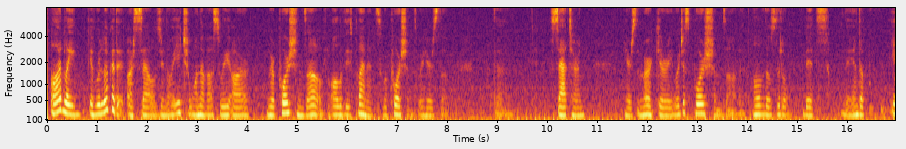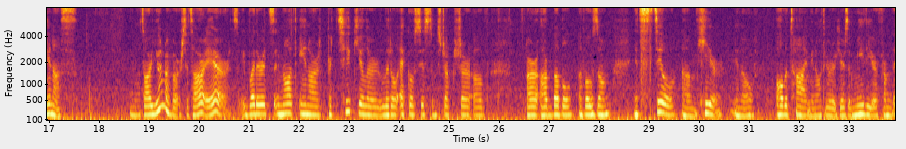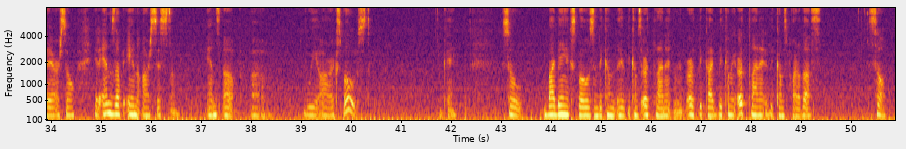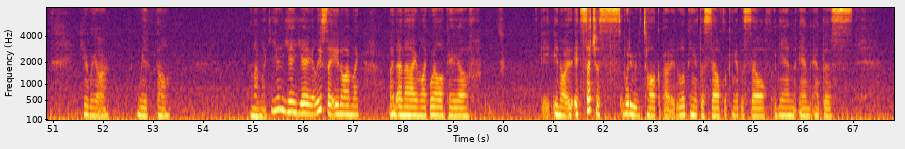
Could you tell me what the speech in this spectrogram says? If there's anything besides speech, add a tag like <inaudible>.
oddly, if we look at it ourselves, you know, each one of us, we are we're portions of all of these planets. We're portions. Where here's the the Saturn, Here's the mercury. We're just portions of it. All of those little bits, they end up in us. You know, it's our universe. It's our air. It's, whether it's not in our particular little ecosystem structure of our, our bubble of ozone, it's still um, here, you know, all the time, you know, through here's a meteor from there. So it ends up in our system, ends up, uh, we are exposed. Okay, so by being exposed and become it becomes Earth planet, Earth beca- becoming Earth planet, it becomes part of us. So here we are with, uh, and I'm like, yay, yay, yay. At least I, you know, I'm like, and, and I'm like, well, okay, uh, you know, it, it's such a, what do we talk about it? Looking at the self, looking at the self again, and at this,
